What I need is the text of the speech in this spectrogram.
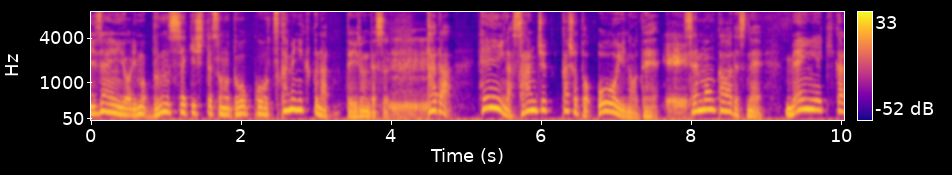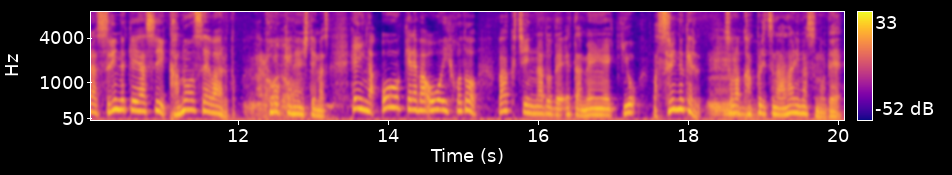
い、以前よりも分析して、その動向をつかみにくくなっているんです。ただ変異が30箇所と多いので、えー、専門家はですね、免疫からすり抜けやすい可能性はあると、こう懸念しています。変異が多ければ多いほど、ワクチンなどで得た免疫を、まあ、すり抜ける、その確率が上がりますので、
